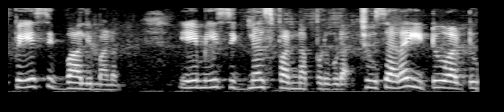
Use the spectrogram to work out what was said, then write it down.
స్పేస్ ఇవ్వాలి మనం. ఏమి సిగ్నల్స్ పడినప్పుడు కూడా. చూసారా? ఇటు అటు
